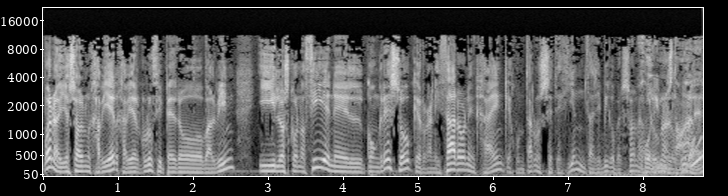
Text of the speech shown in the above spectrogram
bueno, ellos son Javier, Javier Cruz y Pedro Balbín, y los conocí en el congreso que organizaron en Jaén, que juntaron 700 y pico personas. Jolín, no está mal, ¿eh?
